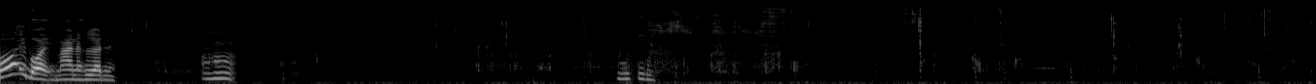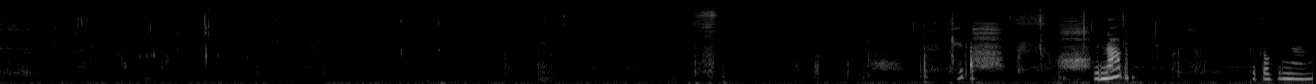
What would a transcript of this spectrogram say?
บ่อยบ่อยๆมาในะเฮือนนี่อือฮึไม่ติ่ง กินน้เผ็ดก็กินน้ำ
